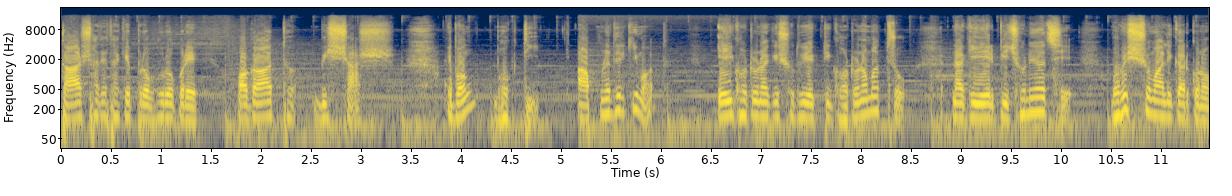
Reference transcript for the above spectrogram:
তার সাথে থাকে প্রভুর ওপরে অগাধ বিশ্বাস এবং ভক্তি। আপনাদের কি মত? এই ঘটনা কি শুধু একটি ঘটনা মাত্র, নাকি এর পিছনে আছে ভবিষ্য মালিকার কোনো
